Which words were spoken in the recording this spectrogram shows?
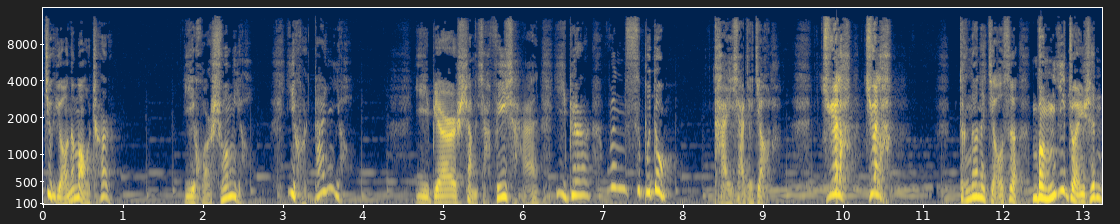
就咬那帽翅儿，一会儿双咬，一会儿单咬，一边上下飞闪，一边纹丝不动。他一下就叫了。绝了，绝了！等到那角色猛一转身，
